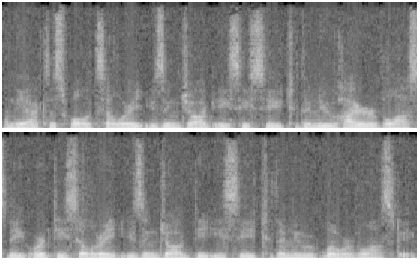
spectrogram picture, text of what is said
and the axis will accelerate using jog ACC to the new higher velocity or decelerate using jog DEC to the new lower velocity.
